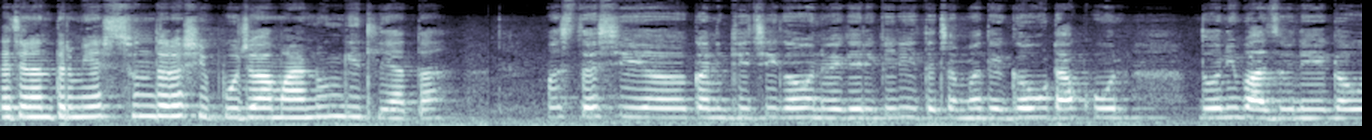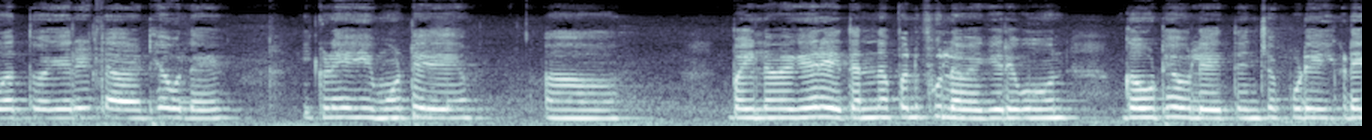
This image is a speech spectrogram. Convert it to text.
त्याच्यानंतर मी अशी सुंदर अशी पूजा मांडून घेतली आता. मस्त अशी कणकेची गव्हाण वगैरे केली त्याच्यामध्ये गहू टाकून दोन्ही बाजूने गवत वगैरे ठेवलं आहे इकडे हे मोठे बैल वगैरे त्यांना पण फुलं वगैरे होऊन गहू ठेवले. त्यांच्या पुढे इकडे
